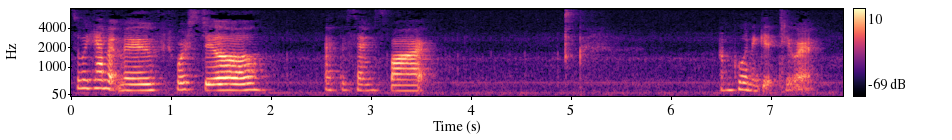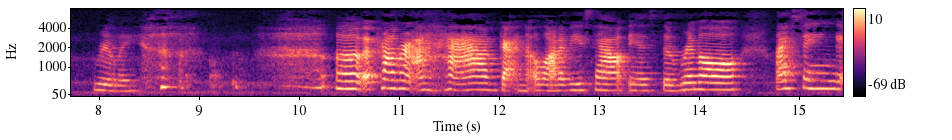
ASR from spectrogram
So we haven't moved. We're still at the same spot. I'm going to get to it, really. uh, a primer I have gotten a lot of use out is the Rimmel Lasting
